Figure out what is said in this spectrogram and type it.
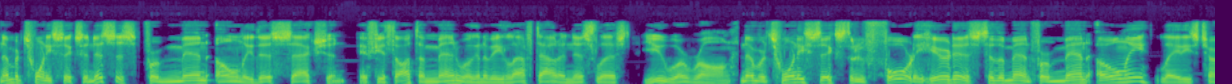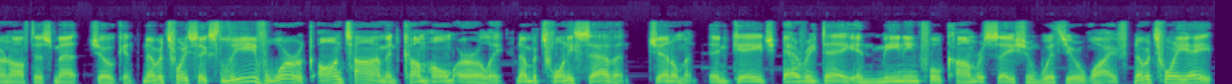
Number 26, and this is for men only, this section. If you thought the men were going to be left out in this list, you were wrong. Number 26 through 40, here it is to the men. For men only, ladies, turn off this mat joking. Number 26, leave work on time and come home early. Number 27, Gentlemen, engage every day in meaningful conversation with your wife. Number 28,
